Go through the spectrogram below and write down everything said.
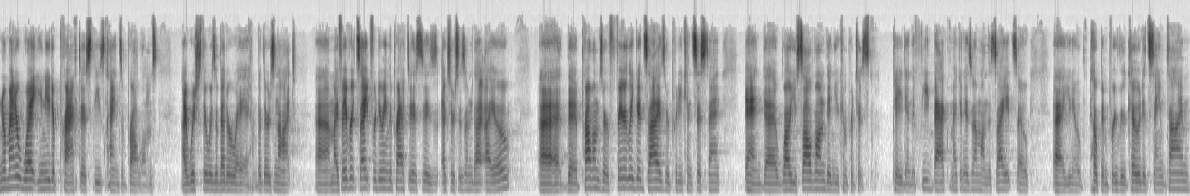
no matter what, you need to practice these kinds of problems. I wish there was a better way, but there's not. Uh, my favorite site for doing the practice is exercism.io. Uh, the problems are fairly good size, they're pretty consistent, and uh, while you solve them, then you can participate in the feedback mechanism on the site, so uh, you know, help improve your code at the same time.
